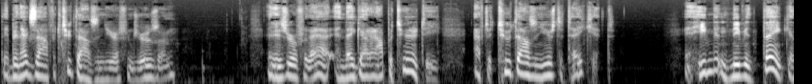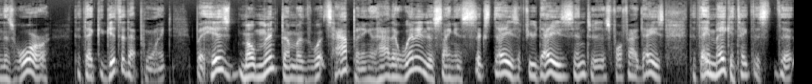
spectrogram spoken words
They've been exiled for 2,000 years from Jerusalem, and Israel for that, and they got an opportunity after 2,000 years to take it. And he didn't even think in this war that they could get to that point. But his momentum of what's happening and how they're winning this thing in six days, a few days into this, four or five days, that they make and take this the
